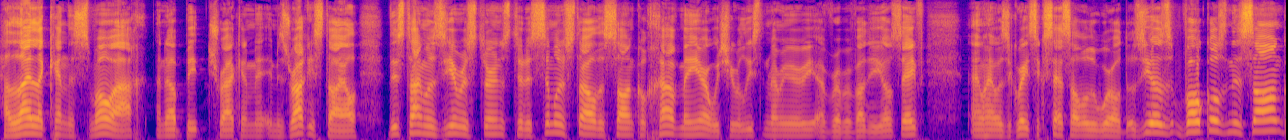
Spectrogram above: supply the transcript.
Halayla Ken Nismoach, an upbeat track in, in Mizrahi style, this time Uzia returns to the similar style of the song Kochav Meir, which he released in memory of Rabbi Ovadia Yosef, and it was a great success all over the world. Uzia's vocals in this song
